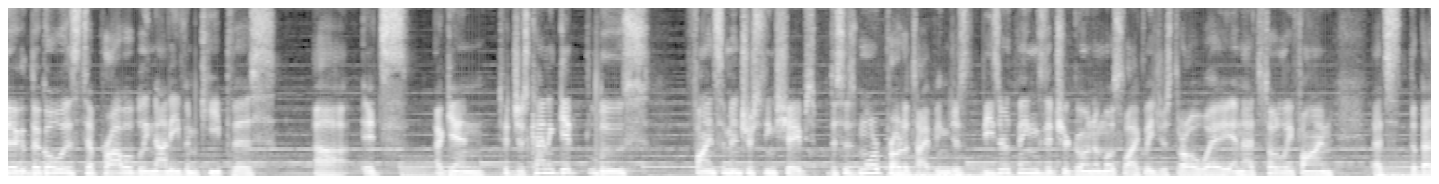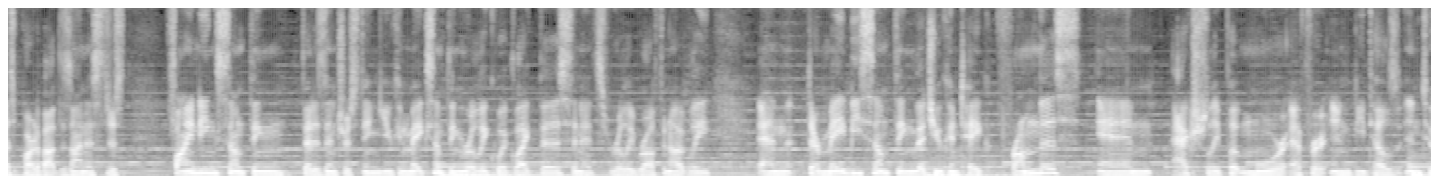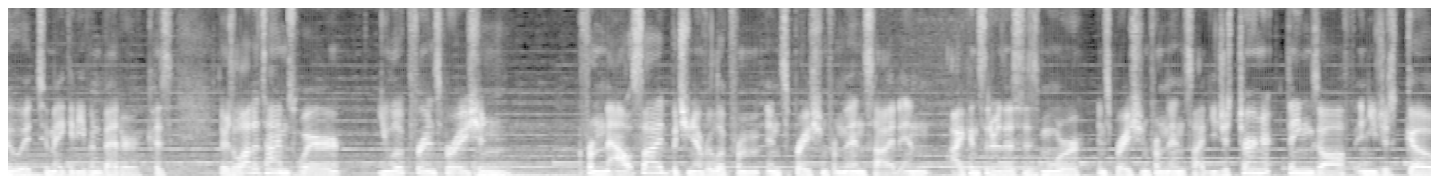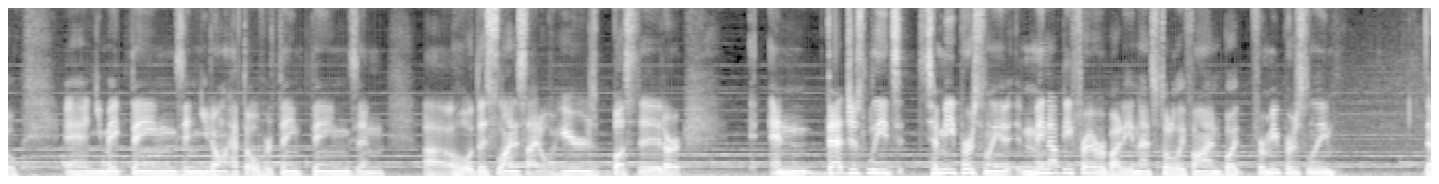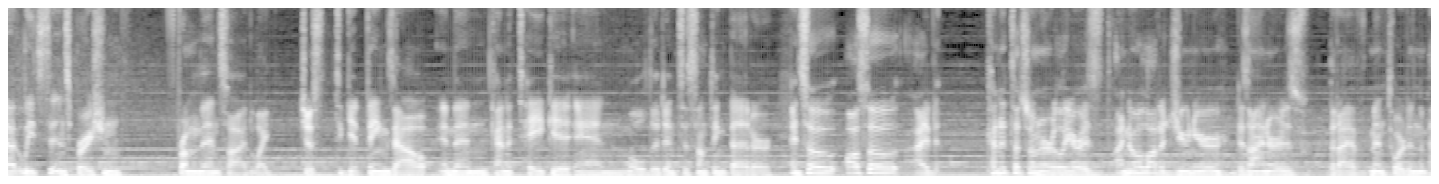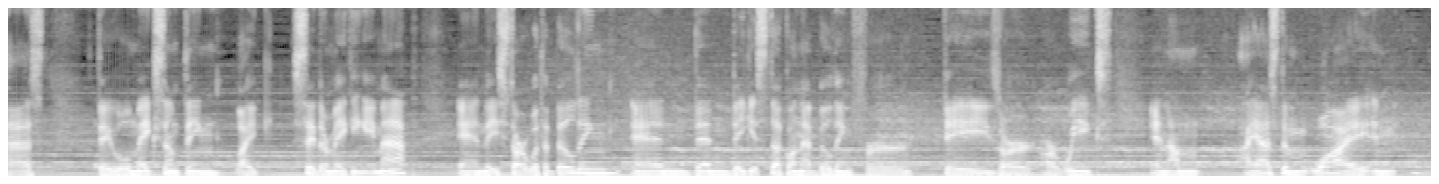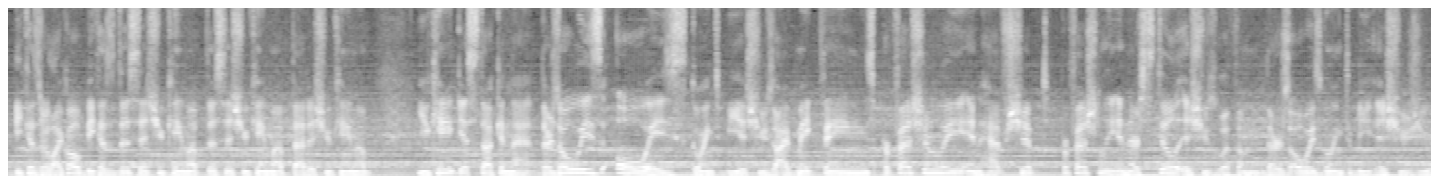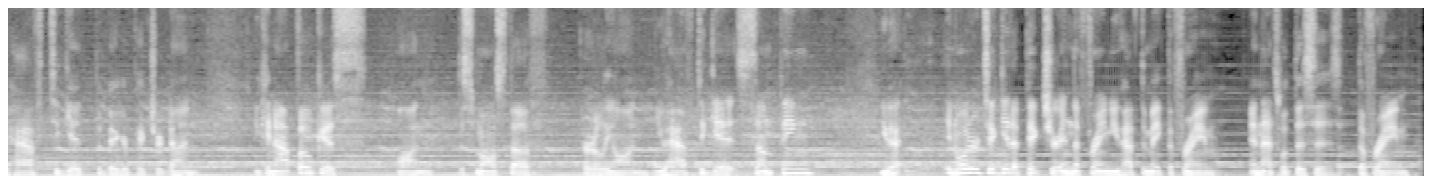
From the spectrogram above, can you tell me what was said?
the, the goal is to probably not even keep this. Uh, it's again to just kind of get loose find some interesting shapes. This is more prototyping. Just these are things that you're going to most likely just throw away, and that's totally fine. That's the best part about design is just finding something that is interesting. You can make something really quick like this, and it's really rough and ugly. And there may be something that you can take from this and actually put more effort and details into it to make it even better. Because there's a lot of times where you look for inspiration from the outside, but you never look from inspiration from the inside. And I consider this as more inspiration from the inside. You just turn things off and you just go, and you make things, and you don't have to overthink things. And uh, oh, this line of sight over here is busted, or and that just leads to me personally. It may not be for everybody, and that's totally fine. But for me personally, that leads to inspiration from the inside. Like just to get things out and then kind of take it and mold it into something better. And so also I'd kind of touched on earlier is I know a lot of junior designers that I have mentored in the past. They will make something like say they're making a map and they start with a building and then they get stuck on that building for days or, or weeks and I'm I asked them why and because they're like oh because this issue came up this issue came up that issue came up you can't get stuck in that. There's always, always going to be issues. I make things professionally and have shipped professionally, and there's still issues with them. There's always going to be issues. You have to get the bigger picture done. You cannot focus on the small stuff early on. You have to get something. You ha- in order to get a picture in the frame, you have to make the frame, and that's what this is, the frame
